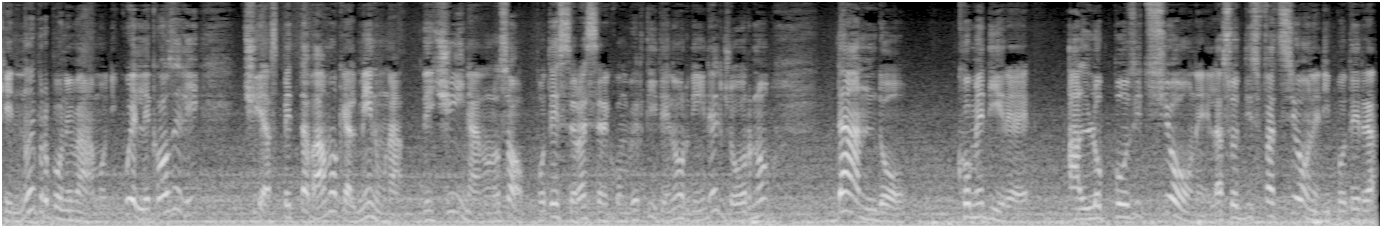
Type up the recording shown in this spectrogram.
che noi proponevamo, di quelle cose lì, ci aspettavamo che almeno una decina, non lo so, potessero essere convertite in ordini del giorno, dando, come dire, all'opposizione la soddisfazione di poter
